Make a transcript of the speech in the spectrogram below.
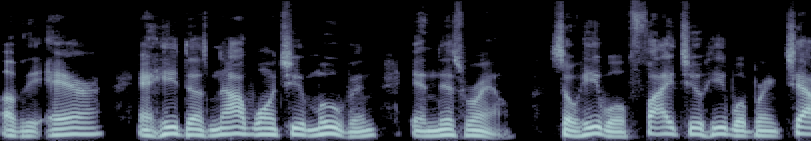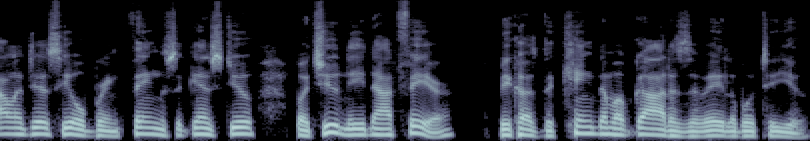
of the air, and he does not want you moving in this realm. So he will fight you. He will bring challenges. He will bring things against you, but you need not fear because the kingdom of God is available to you.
